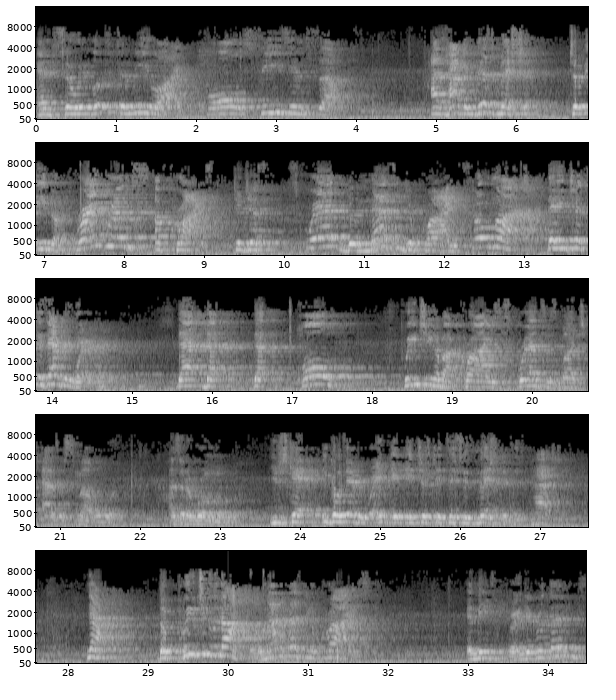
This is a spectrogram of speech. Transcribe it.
And so it looks to me like Paul sees himself as having this mission to be the fragrance of Christ, to just spread the message of Christ so much that it just is everywhere. That that that Paul's preaching about Christ spreads as much as a smell would, as an aroma would. You just can't. It goes everywhere. It, it, it just it's, it's his mission. It's his passion. Now, the preaching of the gospel, the manifesting of Christ, it means very different things.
